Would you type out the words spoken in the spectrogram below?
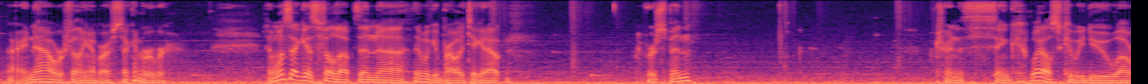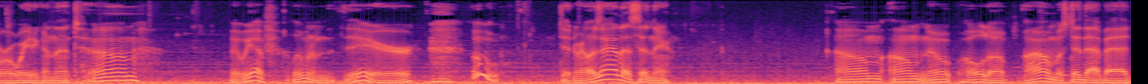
Alright, now we're filling up our second rover. And once that gets filled up, then uh, then we can probably take it out for a spin. I'm trying to think, what else could we do while we're waiting on that? Um, wait, we have aluminum there. Oh, didn't realize I had that sitting there. Um, um, no, hold up. I almost did that bad.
